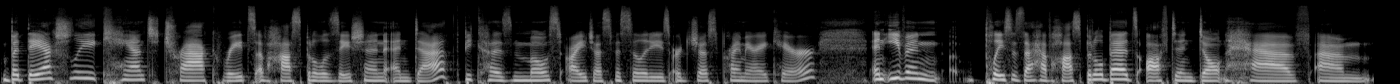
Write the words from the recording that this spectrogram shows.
But they actually can't track rates of hospitalization and death because most IHS facilities are just primary care. And even places that have hospital beds often don't have, um,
